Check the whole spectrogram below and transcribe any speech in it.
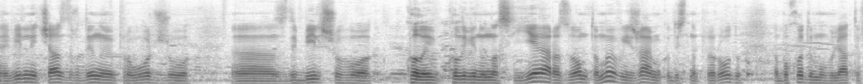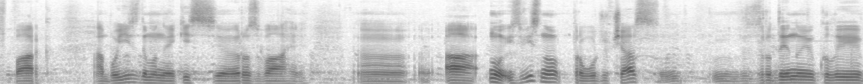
Е, Вільний час з родиною проводжу е, здебільшого, коли, коли він у нас є разом, то ми виїжджаємо кудись на природу або ходимо гуляти в парк, або їздимо на якісь е, розваги. Е, А ну і звісно, проводжу час е, з родиною, коли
